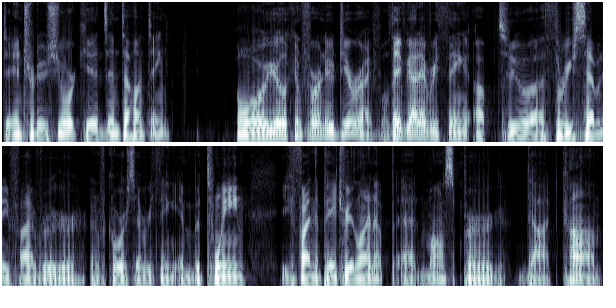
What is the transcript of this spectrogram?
to introduce your kids into hunting, or you're looking for a new deer rifle, they've got everything up to a 375 Ruger, and of course, everything in between. You can find the Patriot lineup at mossberg.com.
